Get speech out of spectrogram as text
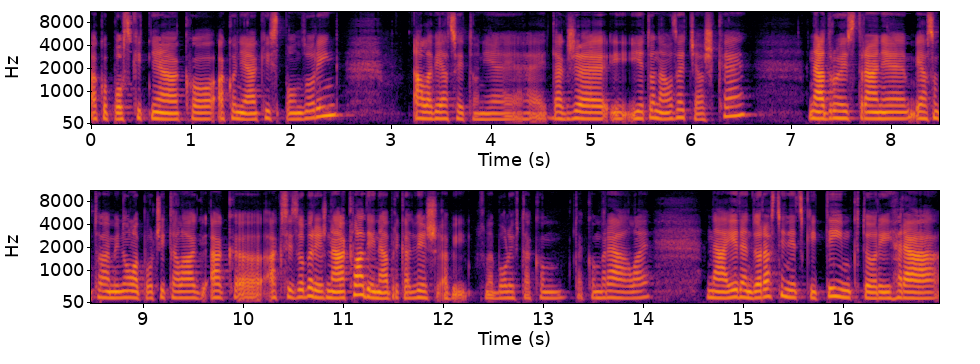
ako poskytne ako, ako nejaký sponzoring, ale viacej to nie je. Hej. Takže je to naozaj ťažké. Na druhej strane, ja som to aj minule počítala, ak, ak, ak si zoberieš náklady, napríklad, vieš, aby sme boli v takom, takom reále, na jeden dorastenecký tím, ktorý hrá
